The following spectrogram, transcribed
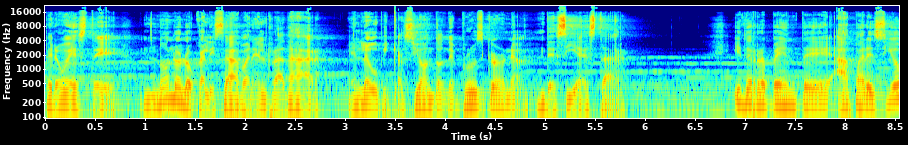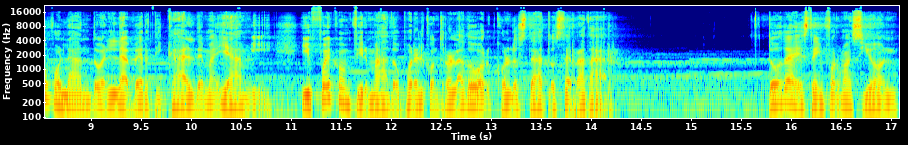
pero este no lo localizaba en el radar en la ubicación donde Bruce Gernon decía estar. Y de repente apareció volando en la vertical de Miami y fue confirmado por el controlador con los datos de radar. Toda esta información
